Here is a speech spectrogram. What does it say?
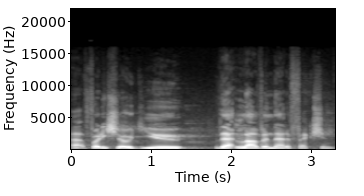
uh, Freddie, showed you that love and that affection.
